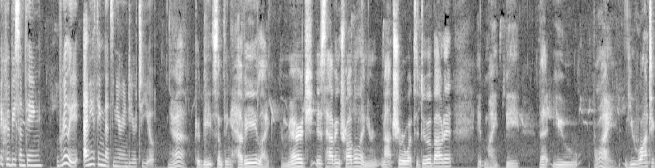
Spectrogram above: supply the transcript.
It could be something really anything that's near and dear to you. Yeah, could be something heavy like your marriage is having trouble and you're not sure what to do about it. It might be that you, boy, you want to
